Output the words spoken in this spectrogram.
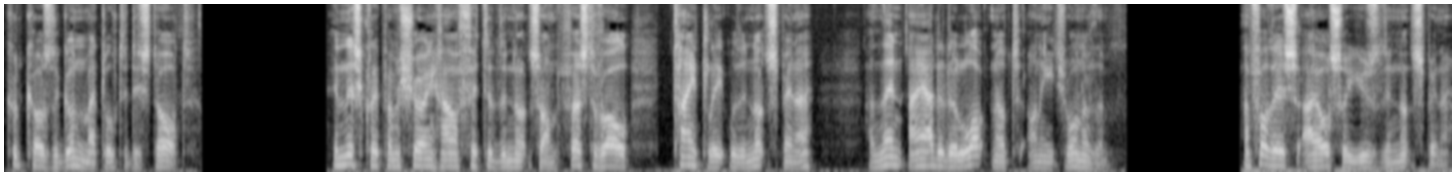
could cause the gunmetal to distort. In this clip I'm showing how I fitted the nuts on. First of all, tightly with a nut spinner, and then I added a lock nut on each one of them. and for this I also used the nut spinner.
